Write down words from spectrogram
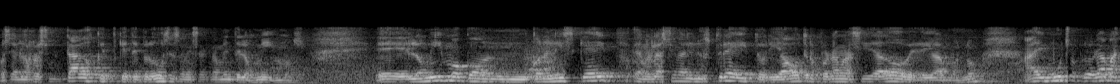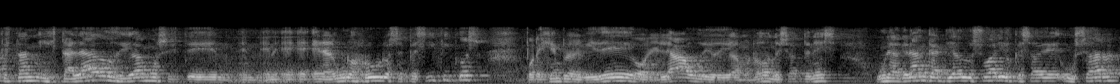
o sea, los resultados que, te produce son exactamente los mismos. Eh, lo mismo con, el Inkscape en relación al Illustrator y a otros programas así de Adobe, digamos, ¿no? Hay muchos programas que están instalados, digamos, este, en, algunos rubros específicos, por ejemplo en el video, en el audio, digamos, ¿no? Donde ya tenés una gran cantidad de usuarios que sabe usar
